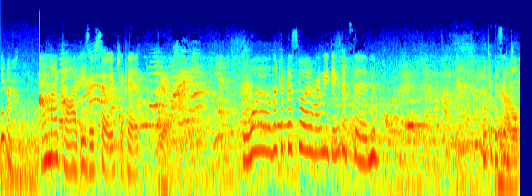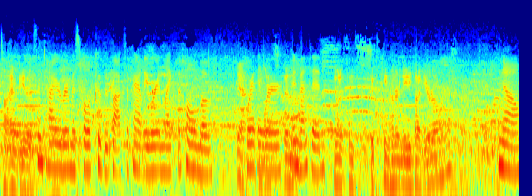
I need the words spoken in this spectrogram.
yeah. Oh my god, these are so intricate. Yeah. Whoa, look at this one, Harley Davidson. Look at this. They're not all timed either. This entire room is full of cuckoo clocks. Apparently, we're in like the home of Yeah. where they were spend- invented. You want to spend 1,685 euro on this? No.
